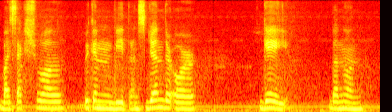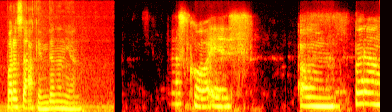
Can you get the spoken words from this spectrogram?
bisexual. We can be transgender or gay. Ganon. Para sa akin, ganon yan. Task ko is um, parang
